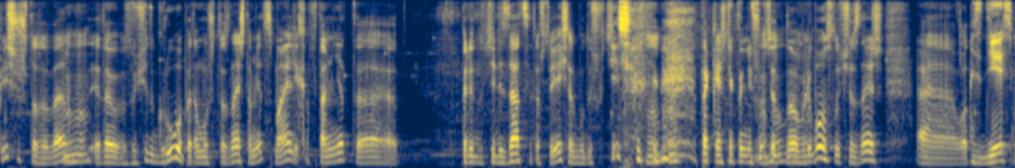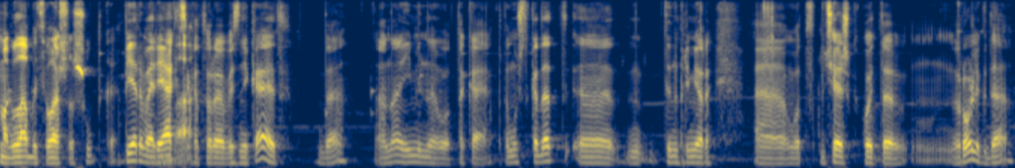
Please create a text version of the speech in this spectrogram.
пишешь что-то, да, Мгм. это звучит грубо, потому что, знаешь, там нет смайликов, там нет э, предутилизации, то, что я сейчас буду шутить. Так, конечно, никто не шутит, но в любом случае, знаешь, э, вот Здесь могла быть ваша шутка. первая реакция, которая возникает, да, она именно вот такая. Потому что когда ты, э, ты, например, э, вот включаешь какой-то ролик, да,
